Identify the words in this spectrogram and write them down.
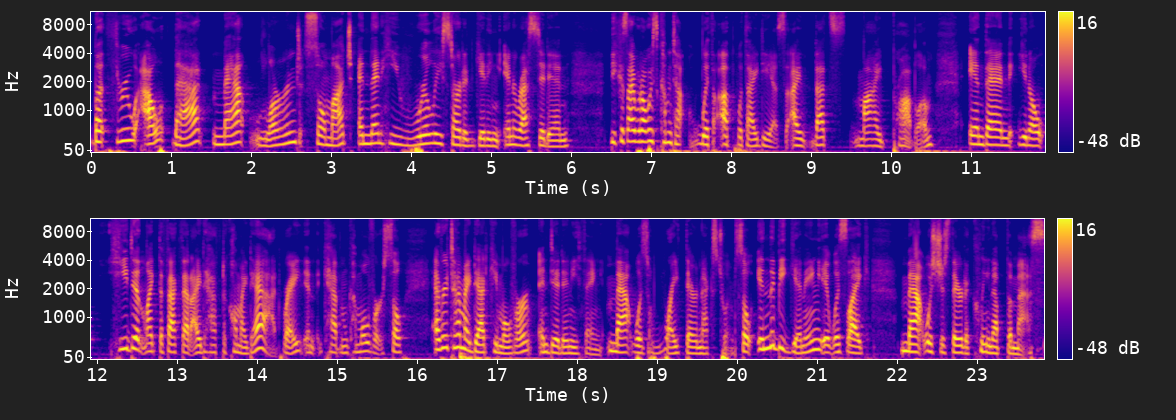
But throughout that, Matt learned so much and then he really started getting interested in because I would always come to with up with ideas. I that's my problem. And then, you know, he didn't like the fact that I'd have to call my dad, right? And have him come over. So every time my dad came over and did anything, Matt was right there next to him. So in the beginning, it was like Matt was just there to clean up the mess,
